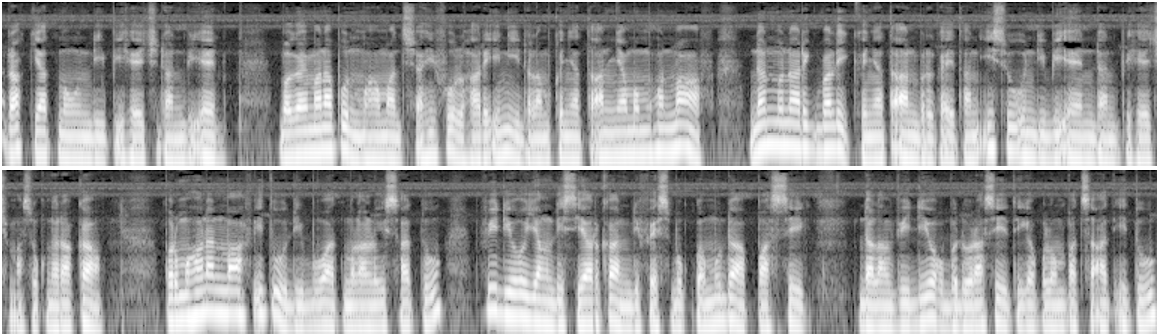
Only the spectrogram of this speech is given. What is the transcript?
rakyat mengundi PH dan BN. Bagaimanapun Muhammad Syahiful hari ini dalam kenyataannya memohon maaf dan menarik balik kenyataan berkaitan isu undi BN dan PH masuk neraka. Permohonan maaf itu dibuat melalui satu video yang disiarkan di Facebook Pemuda Pasik. Dalam video berdurasi 34 saat itu,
